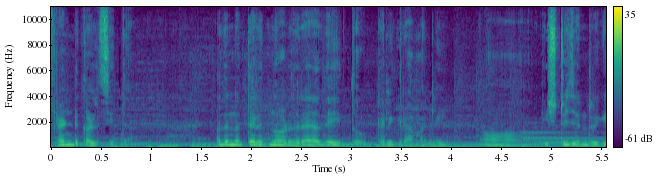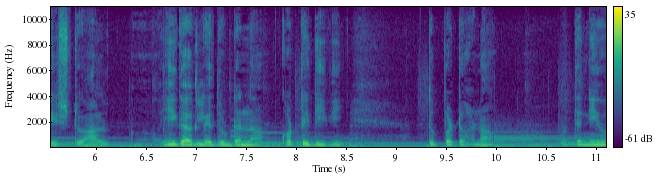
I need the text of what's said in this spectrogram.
ಫ್ರೆಂಡ್ ಕಳಿಸಿದ್ದ. ಅದನ್ನು ತೆರೆದು ನೋಡಿದ್ರೆ ಅದೇ ಇತ್ತು ಟೆಲಿಗ್ರಾಮಲ್ಲಿ. ಇಷ್ಟು ಜನರಿಗೆ ಇಷ್ಟು ಆಲ್ ಈಗಾಗಲೇ ದುಡ್ಡನ್ನು ಕೊಟ್ಟಿದ್ದೀವಿ, ದುಪ್ಪಟ್ಟು ಹಣ, ಮತ್ತು ನೀವು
